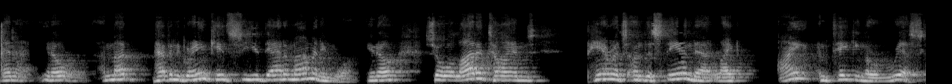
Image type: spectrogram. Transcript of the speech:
And, you know, I'm not having the grandkids see your dad and mom anymore, you know? So a lot of times parents understand that, like, I am taking a risk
